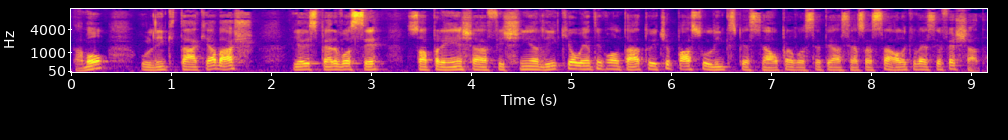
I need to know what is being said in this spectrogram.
tá bom? O link está aqui abaixo E eu espero você. Só preencha a fichinha ali que eu entro em contato e te passo o link especial para você ter acesso a essa aula que vai ser fechada.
